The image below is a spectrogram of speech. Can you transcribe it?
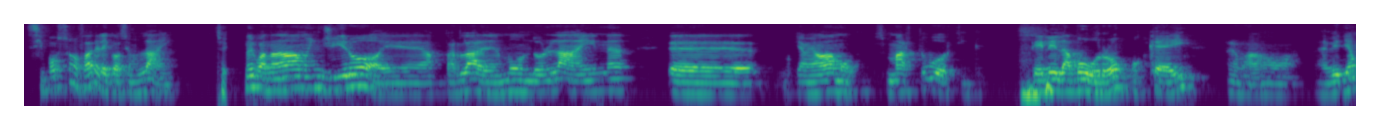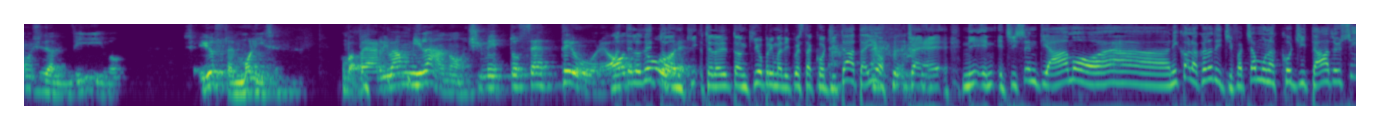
si possono fare le cose online. Sì. Noi quando andavamo in giro eh, a parlare del mondo online, eh, lo chiamavamo smart working, telelavoro, ok? No, eh, vediamoci dal vivo. Io sto in Molise, ma per arrivare a Milano ci metto sette ore. Ma te l'ho, detto anch'io, te l'ho detto anch'io prima di questa cogitata. Io, cioè, eh, ni, ci sentiamo. Eh, Nicola, cosa dici? Facciamo una cogitata? Sì,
